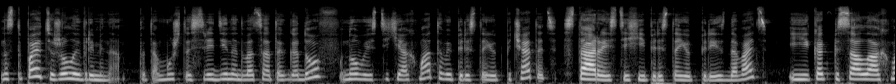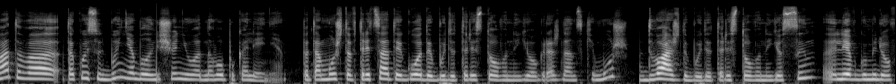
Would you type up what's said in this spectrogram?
Наступают тяжелые времена, потому что с середины 20-х годов новые стихи Ахматовой перестают печатать, старые стихи перестают переиздавать, и, как писала Ахматова, такой судьбы не было еще ни у одного поколения. Потому что в 30-е годы будет арестован ее гражданский муж, дважды будет арестован ее сын Лев Гумилев.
